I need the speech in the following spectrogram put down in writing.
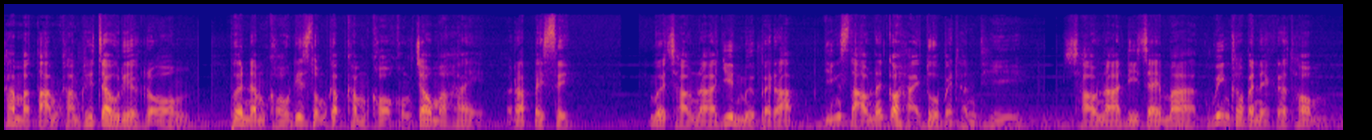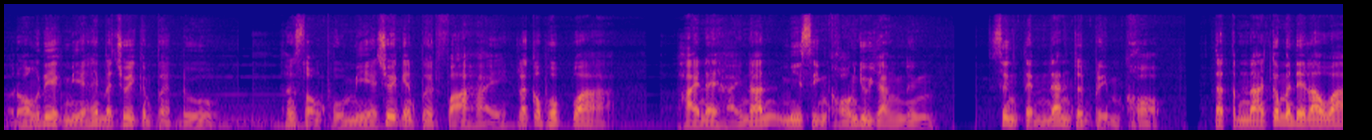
ข้ามาตามคำที่เจ้าเรียกร้อง เพื่อนำของที่สมกับคำขอของเจ้ามาให้ รับไปสิ เมื่อชาวนายื่นมือไปรับ หญิงสาวนั้นก็หายตัวไปทันที ชาวนาดีใจมากวิ่งเข้าไปในกระท่อม ร้องเรียกเมียให้มาช่วยกันเปิดดู ทั้งสองผัวเมียช่วยกันเปิดฝาไหแล้วก็พบว่า ภายในไหนั้นมีสิ่งของอยู่อย่างหนึ่ง ซึ่งเต็มแน่นจนปริ่มขอบ แต่ตำนานก็ไม่ได้เล่าว่า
